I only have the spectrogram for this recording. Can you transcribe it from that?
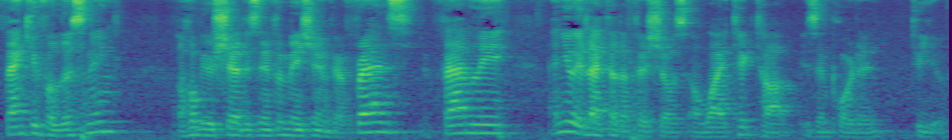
Thank you for listening. I hope you share this information with your friends, your family, and your elected officials on why TikTok is important to you.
